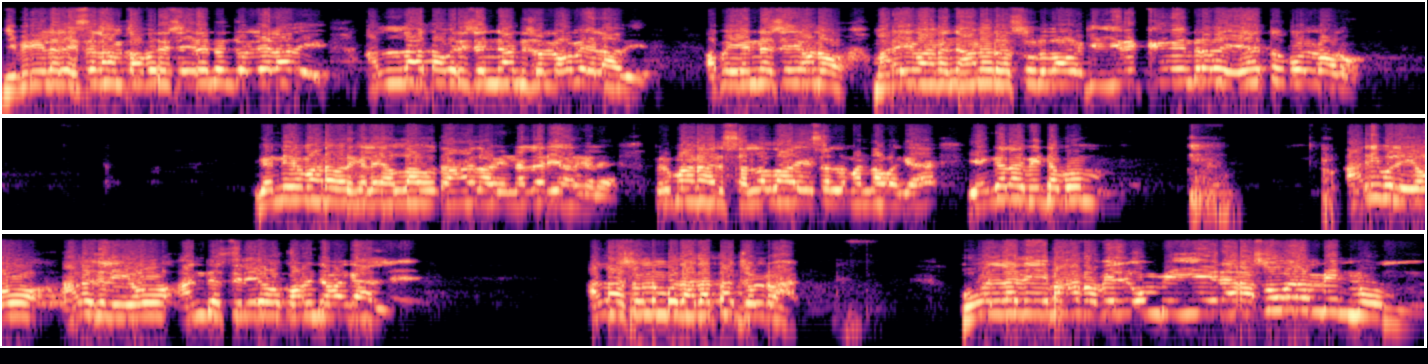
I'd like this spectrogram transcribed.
ஜிப்ரீல் அலைஹிஸ்ஸலாம் தவறு செய்யணும்னு சொல்லலாது. அல்லாஹ் தவறு செஞ்சான்னு சொல்லவே இல்லாது அப்ப என்ன செய்யணும்? மறைவான ஞான ரசூலுல்லாவுக்கு இருக்குன்றதை ஏத்துக்கொள்ளணும் கண்ணியமானவர்களே அல்லாஹ் தாலாவின் நல்லறியார்களே பெருமானார் சல்லல்லாஹு அலைஹி பண்ணவங்க எங்களை விடவும் அறிவுலையோ அழகுலையோ அந்தஸ்திலையோ குறைஞ்சவங்க அல்ல. அல்லாஹ் சொல்லும்போது அதைத்தான் சொல்றான். "ஹுவல்லதீ பஅஸ ஃபில்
